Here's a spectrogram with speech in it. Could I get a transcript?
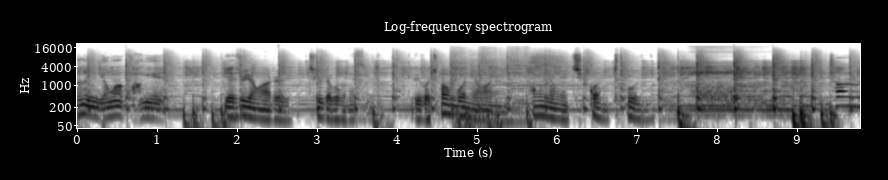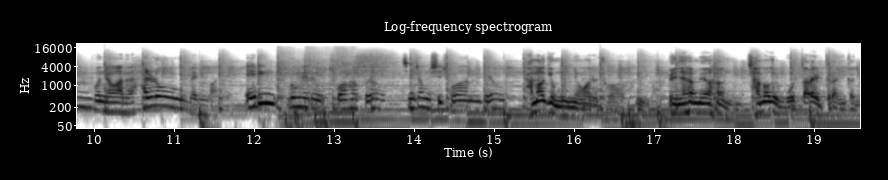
저는 영화 광해. 예술 영화를 즐겨보곤 했습니다. 그리고 처음 본 영화는 성룡의 치권 2입니다. 처음 본 영화는 할로우맨인 것 같아요. 에릭 로메를 좋아하고요. 진정우 씨 좋아하는데요. 자막이 없는 영화를 좋아합니다. 왜냐하면 자막을 못 따라 읽더라니까요.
